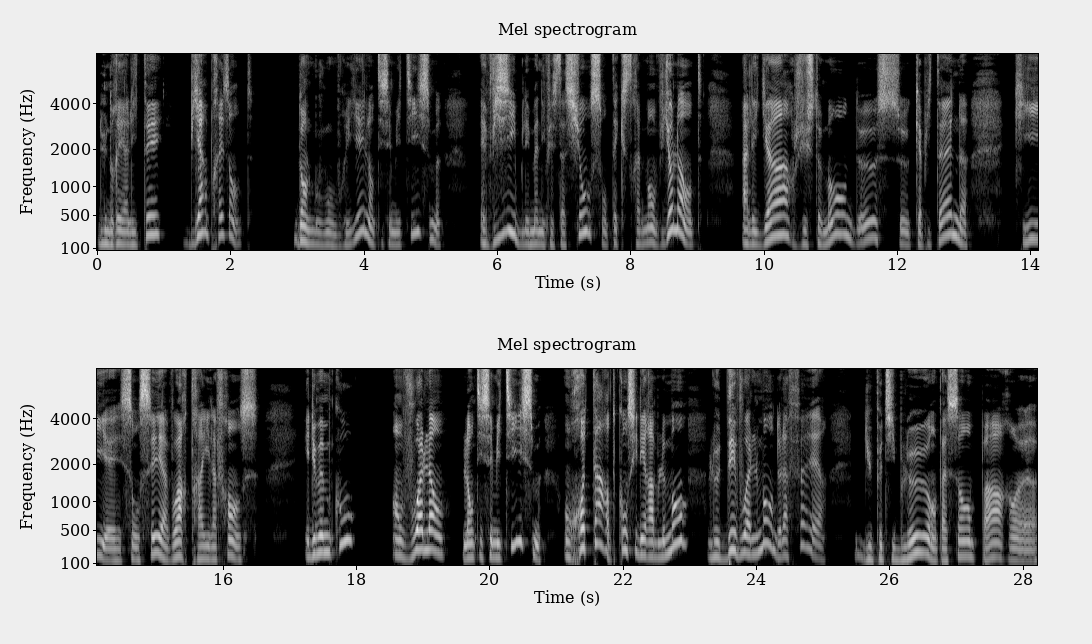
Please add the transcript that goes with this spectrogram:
d'une réalité bien présente. Dans le mouvement ouvrier, l'antisémitisme est visible, les manifestations sont extrêmement violentes, à l'égard justement de ce capitaine qui est censé avoir trahi la France. Et du même coup, en voilant l'antisémitisme, on retarde considérablement le dévoilement de l'affaire, du petit bleu en passant par euh,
